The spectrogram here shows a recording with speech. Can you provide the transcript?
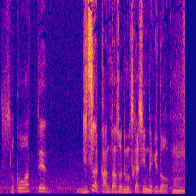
そこって実は簡単そうで難しいんだけど、うん、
